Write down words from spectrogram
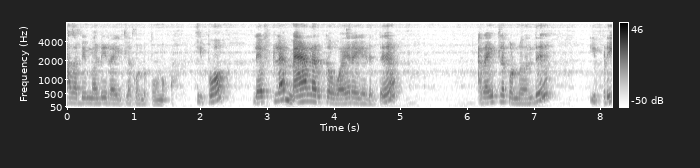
அதை அப்படியே மறுபடியும் ரைட்டில் கொண்டு போகணும். இப்போது லெஃப்டில் மேலே இருக்க ஒயரை எடுத்து ரைட்டில் கொண்டு வந்து இப்படி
